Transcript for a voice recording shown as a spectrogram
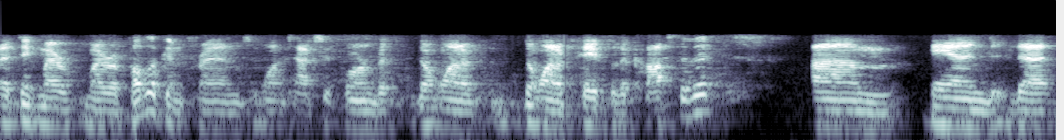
I think my my Republican friends want tax reform, but don't want to don't want to pay for the cost of it. Um, and that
